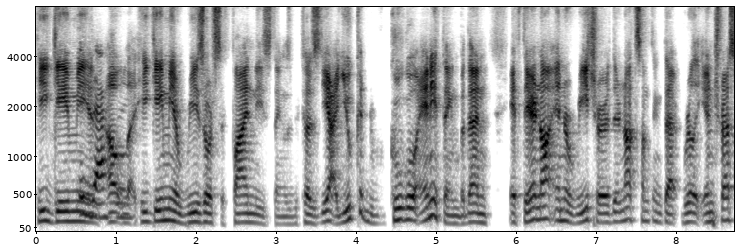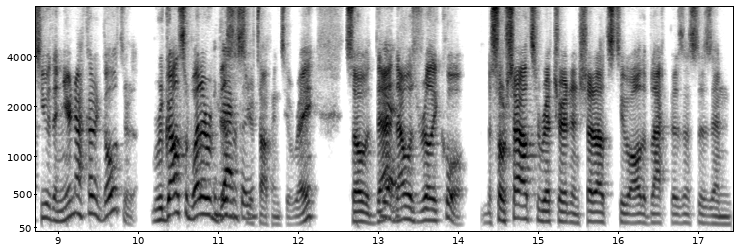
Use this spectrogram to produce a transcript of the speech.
He gave me an outlet. He gave me a resource to find these things because, yeah, you could Google anything, but then if they're not in a reach or they're not something that really interests you, then you're not going to go through them, regardless of whatever business you're talking to, right? So that that was really cool. So shout out to Richard and shout outs to all the black businesses and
